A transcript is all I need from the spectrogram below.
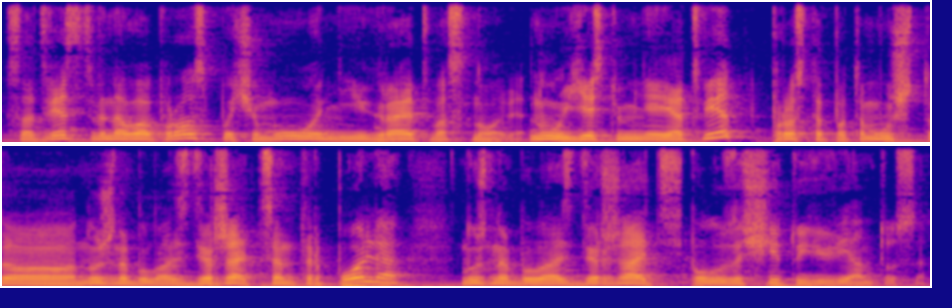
Соответственно, вопрос, почему он не играет в основе. Ну, есть у меня и ответ, просто потому что нужно было сдержать центр поля, нужно было сдержать полузащиту Ювентуса.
